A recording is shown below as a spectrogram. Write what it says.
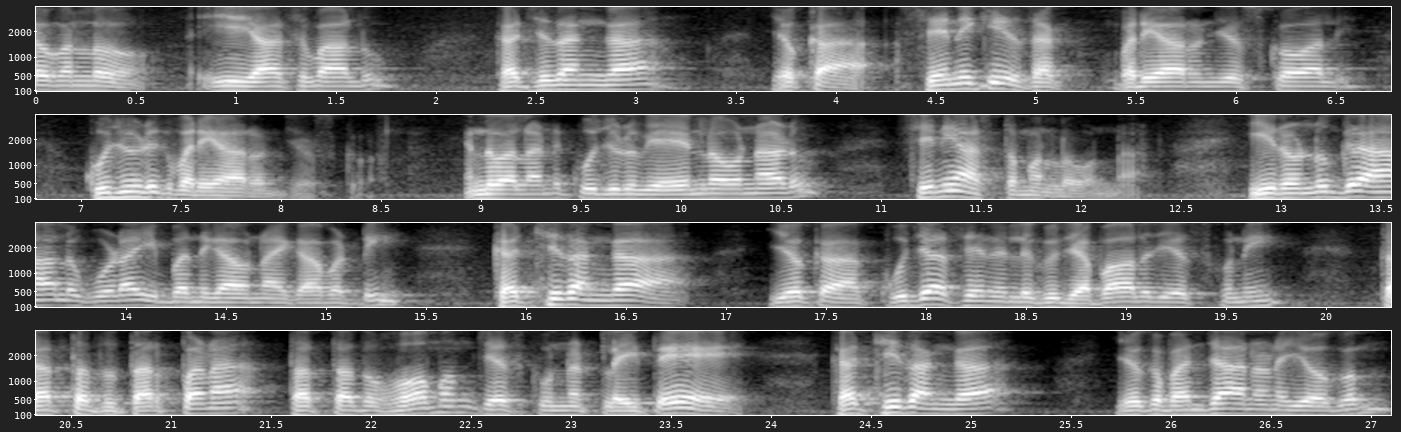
యోగంలో ఈ రాశి వాళ్ళు ఖచ్చితంగా ఈ యొక్క శనికి పరిహారం చేసుకోవాలి కుజుడికి పరిహారం చేసుకోవాలి. ఎందువల్ల అంటే కుజుడు వ్యయంలో ఉన్నాడు శని అష్టమంలో ఉన్నాడు. ఈ రెండు గ్రహాలు కూడా ఇబ్బందిగా ఉన్నాయి కాబట్టి ఖచ్చితంగా ఈ యొక్క కుజ జపాలు చేసుకుని తత్తదు తర్పణ తత్తదు హోమం చేసుకున్నట్లయితే ఖచ్చితంగా ఈ యొక్క పంచానన యోగం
